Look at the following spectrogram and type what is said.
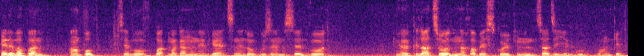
հետեւաբար ամփոփ ձևով պատմականը ներկայացնելով գուզեմ ասել որ գլացոր նախապես գոյություն ունեցած է երկու վանկեր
